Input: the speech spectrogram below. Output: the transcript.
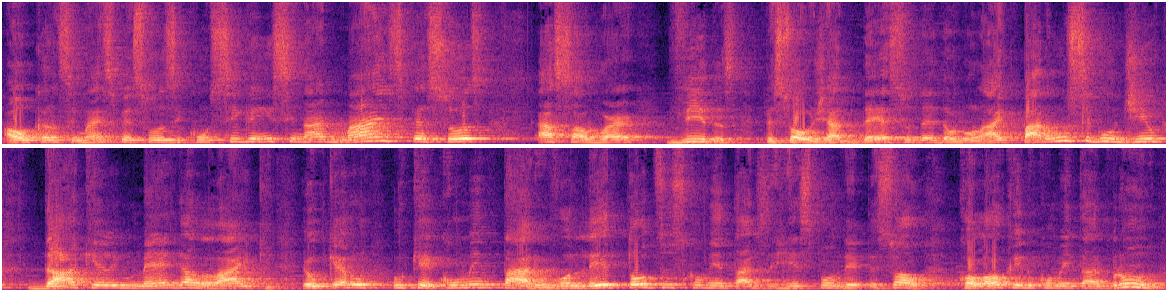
alcance mais pessoas e consiga ensinar mais pessoas a salvar vidas. Pessoal, já desce o dedão no like, para um segundinho, dá aquele mega like. Eu quero o que? Comentário. Eu vou ler todos os comentários e responder. Pessoal, coloca aí no comentário, Bruno,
